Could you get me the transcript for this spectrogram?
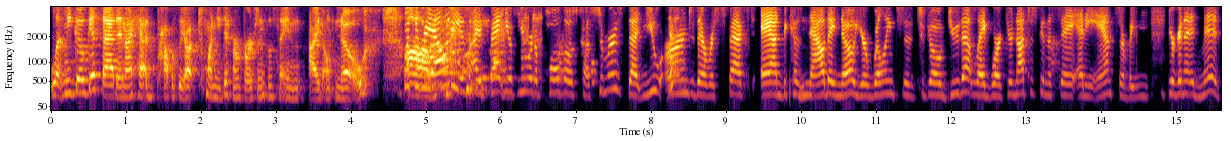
let me go get that. And I had probably about 20 different versions of saying, I don't know. But the um, reality is, I bet you if you were to poll those customers that you earned their respect. And because now they know you're willing to, to go do that legwork, you're not just going to say any answer, but you're going to admit,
